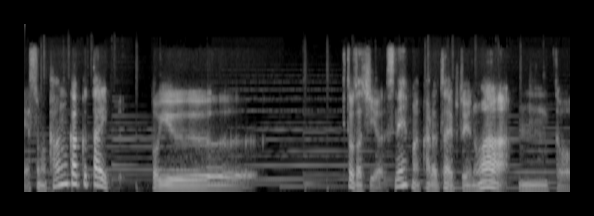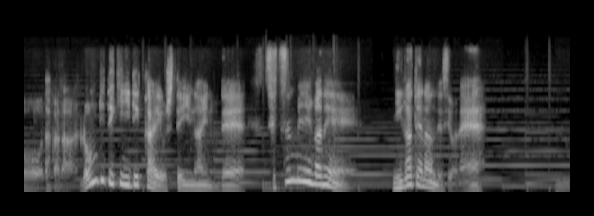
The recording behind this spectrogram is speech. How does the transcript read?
えーその感覚タイプという人たちはですね、まあ、カラータイプというのは、うんと、だから論理的に理解をしていないので、説明がね、苦手なんですよね。うん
